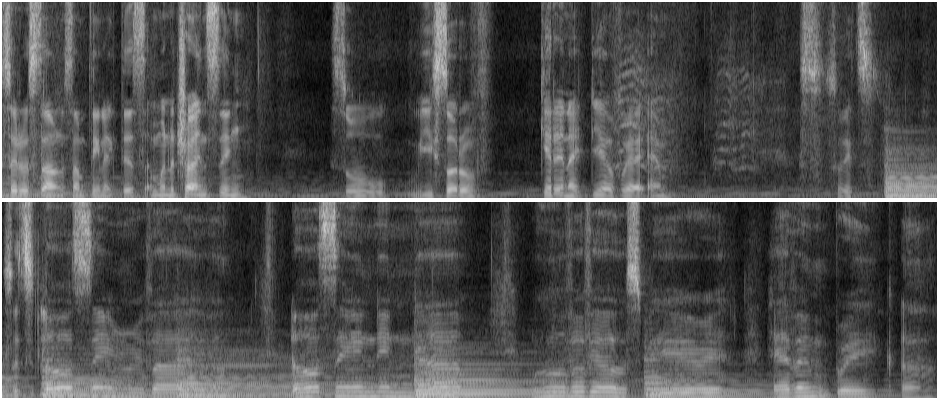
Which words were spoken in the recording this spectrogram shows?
So it'll sound something like this. I'm gonna try and sing so we sort of get an idea of where I am. So it's so it's Lord send revival, lost in now, move of your spirit heaven break up.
